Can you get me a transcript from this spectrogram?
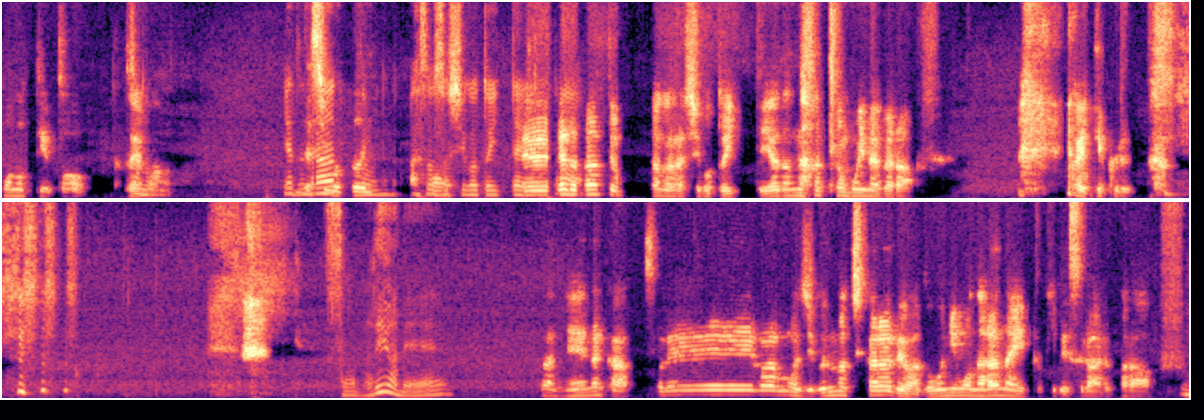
ものっていうと？例えば、その嫌だでなって仕事思いながらあそうそううん仕事行ったえりとか、ー嫌だなって思いながら仕事行って、嫌だなって思いながら 帰ってくる。そうなるよね。まあね、なんか、それはもう自分の力ではどうにもならない時ですらあるから、うん。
